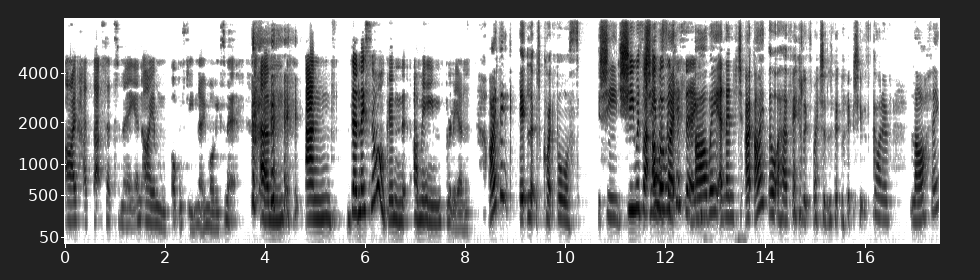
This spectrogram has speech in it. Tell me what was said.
I've had that said to me, and I am obviously no Molly Smith. Um, and then they snog, and I mean, brilliant. I think it looked quite forced. She She was like, She "Oh, was are we like, kissing?" are we? And then she, I, I thought her facial expression looked like she was kind of laughing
